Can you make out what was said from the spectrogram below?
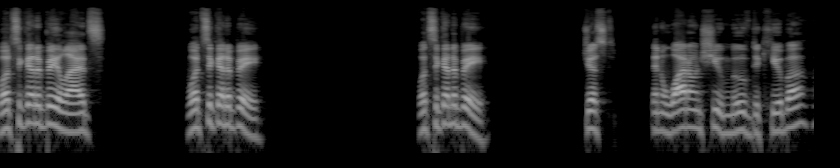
What's it gonna be, lads? What's it gonna be? What's it gonna be? Just then why don't you move to Cuba?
